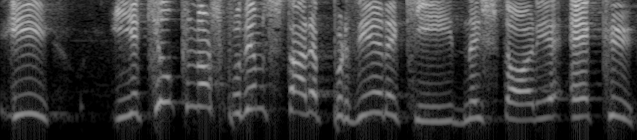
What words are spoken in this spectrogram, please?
E e aquilo que nós podemos estar a perder aqui na história é que,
